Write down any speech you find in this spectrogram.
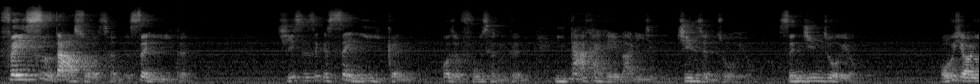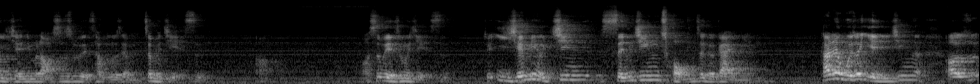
非四大所成的圣意根，其实这个圣意根或者浮尘根，你大概可以把它理解成精神作用、神经作用。我不晓得以前你们老师是不是也差不多这么这么解释啊？啊，是不是也这么解释？就以前没有精神经丛这个概念，他认为说眼睛呢，哦，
